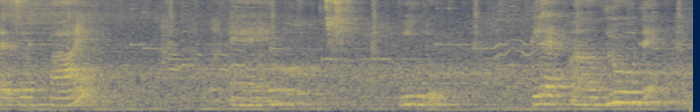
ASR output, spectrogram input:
exhaust pipe, and window. Let, uh, glue them.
